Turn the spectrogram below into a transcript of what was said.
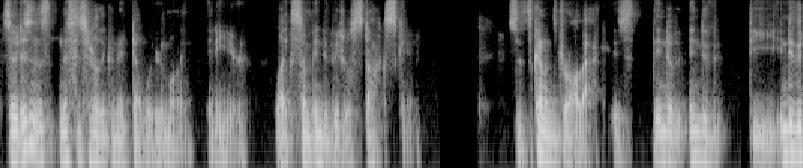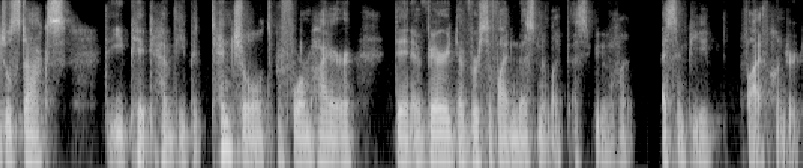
So it isn't necessarily going to double your money in a year, like some individual stocks can. So it's kind of the drawback is the, indiv- indiv- the individual stocks that you pick have the potential to perform higher than a very diversified investment like the S&P 500. S&P 500.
